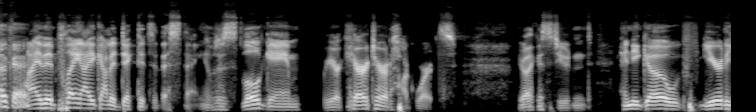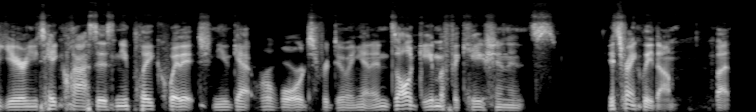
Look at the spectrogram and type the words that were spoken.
Okay. And I've been playing. I got addicted to this thing. It was this little game where you're a character at Hogwarts. You're like a student, and you go year to year. And you take classes, and you play Quidditch, and you get rewards for doing it. And it's all gamification. And it's it's frankly dumb, but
